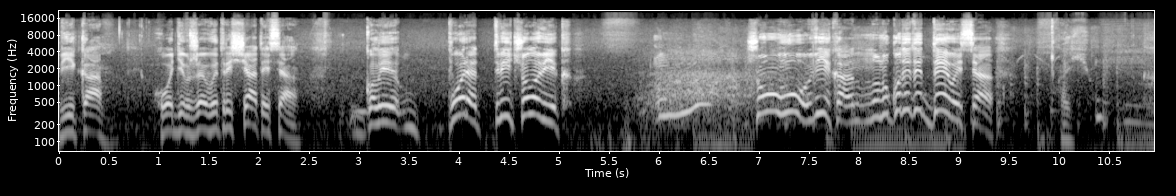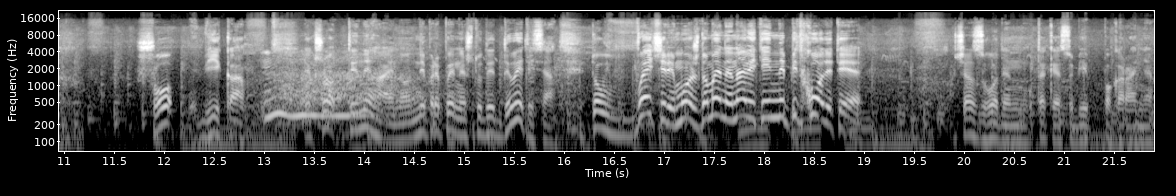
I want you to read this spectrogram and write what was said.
Віка, ході вже витріщатися. Коли поряд твій чоловік. Що ого, Віка? Ну, ну куди ти дивишся? Ай. Що, Віка, якщо ти негайно не припиниш туди дивитися, то ввечері можеш до мене навіть і не підходити. Хоча згоден таке собі покарання.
